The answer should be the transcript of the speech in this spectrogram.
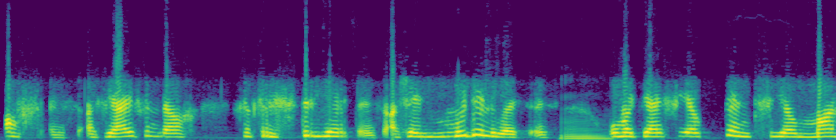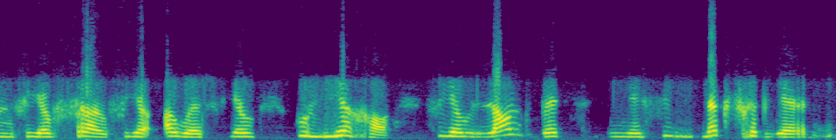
af is, as jy vandag gefrustreerd is, as jy moedeloos is Hmm. omdat jy vir jou kind, vir jou man, vir jou vrou, vir jou ouers, vir jou kollega, vir jou land bid en jy sien niks gebeur nie.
